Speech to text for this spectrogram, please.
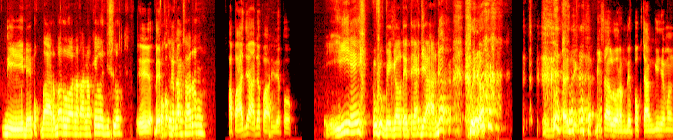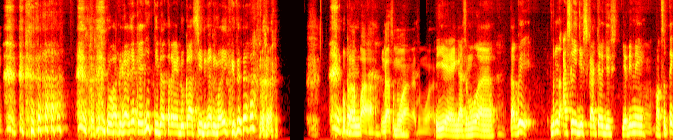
di Depok barbar lu anak-anaknya lo Jis lo. iya Depok Waktu emang perang sarung. apa aja ada pak di Depok Iya, begal tete aja ada. Anjing, bisa lu orang Depok canggih emang Warganya kayaknya tidak teredukasi dengan baik gitu. beberapa nggak semua nggak semua iya, nggak semua. Tapi bener asli Jis kacau Jis. Jadi nih Hmm. maksudnya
